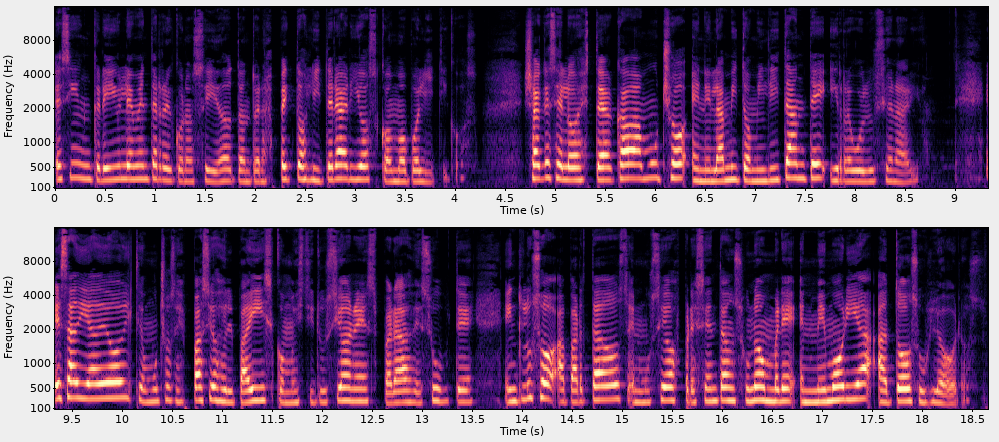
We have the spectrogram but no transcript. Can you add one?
es increíblemente reconocido tanto en aspectos literarios como políticos, ya que se lo destacaba mucho en el ámbito militante y revolucionario. Es a día de hoy que muchos espacios del país, como instituciones, paradas de subte e incluso apartados en museos presentan su nombre en memoria a todos sus logros.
